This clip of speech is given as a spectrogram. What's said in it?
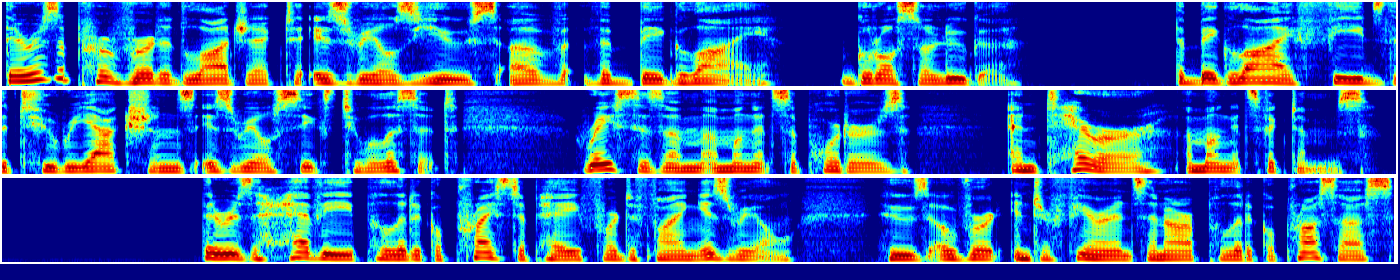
There is a perverted logic to Israel's use of the big lie, grosse Lüge. The big lie feeds the two reactions Israel seeks to elicit racism among its supporters and terror among its victims. There is a heavy political price to pay for defying Israel, whose overt interference in our political process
